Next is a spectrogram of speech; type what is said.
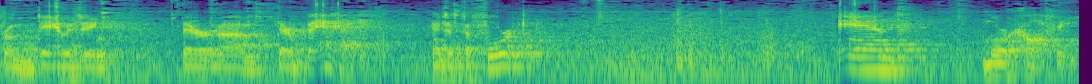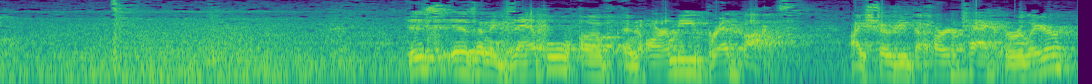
from damaging their, um, their bag. And just a fork and more coffee. This is an example of an army bread box. I showed you the hardtack earlier.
